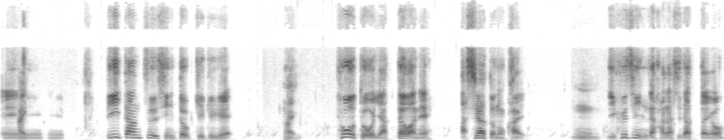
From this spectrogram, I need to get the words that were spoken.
えーはいピータン通信とゲゲゲ。はい。とうとうやったわね。足跡の回。うん。理不尽な話だったよ。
